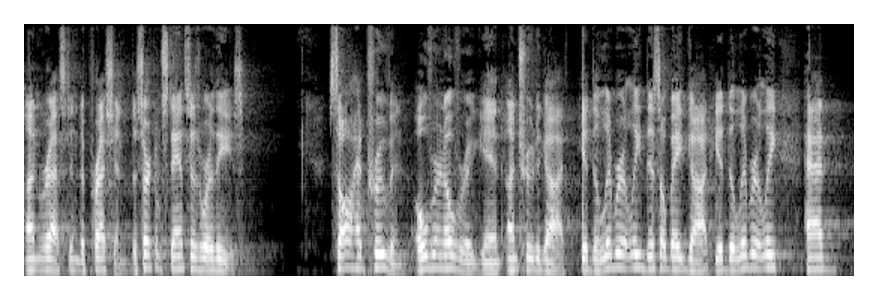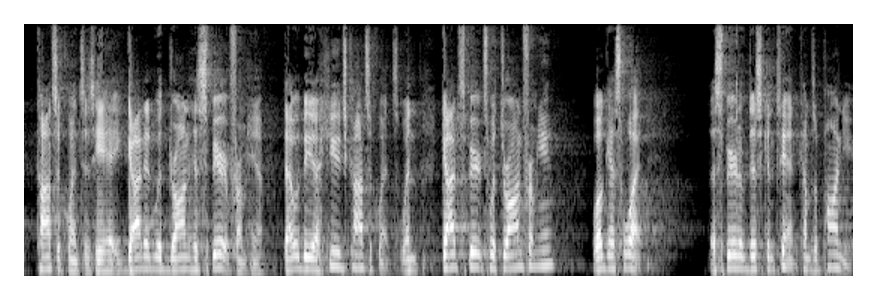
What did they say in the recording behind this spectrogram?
unrest, and depression. The circumstances were these Saul had proven over and over again untrue to God. He had deliberately disobeyed God, he had deliberately had consequences. He, God had withdrawn his spirit from him. That would be a huge consequence. When God's spirit's withdrawn from you, well, guess what? A spirit of discontent comes upon you.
